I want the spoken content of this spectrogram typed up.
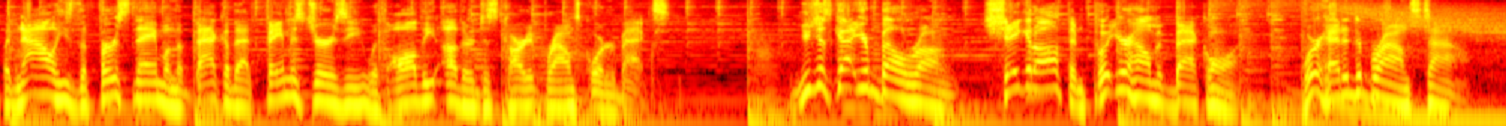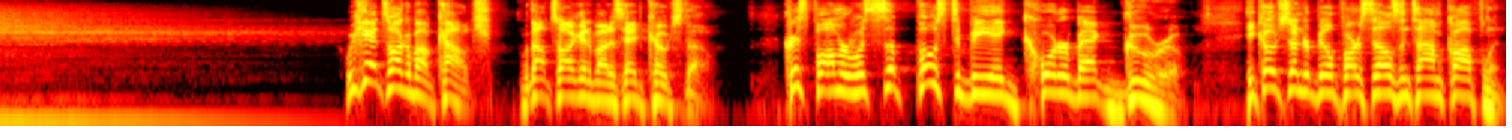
but now he's the first name on the back of that famous jersey with all the other discarded Browns quarterbacks. You just got your bell rung. Shake it off and put your helmet back on. We're headed to Brownstown. We can't talk about Couch without talking about his head coach, though. Chris Palmer was supposed to be a quarterback guru. He coached under Bill Parcells and Tom Coughlin,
